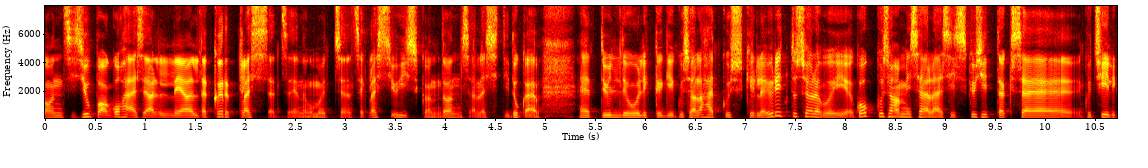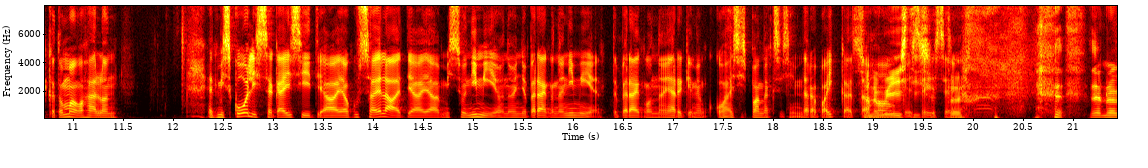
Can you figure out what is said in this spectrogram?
on siis juba kohe seal nii-öelda kõrgklass, et see, nagu ma ütlesin, et see klassiühiskond on seal hästi tugev. et üldjuhul ikkagi, kui sa lähed kuskile üritusele või kokkusaamisele, siis küsitakse, kui tšiilikad omavahel on et mis koolis sa käisid ja, ja kus sa elad ja, ja mis su nimi on, on ju perekonnanimi, et perekonna järgi nagu kohe siis pannakse sind ära paika. see on aha, nagu Eestis, et no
